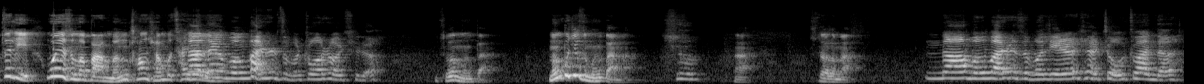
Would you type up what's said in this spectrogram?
这里为什么把门窗全部拆下来？那那个门板是怎么装上去的？什么门板？门不就是门板吗？啊，知道了吗？那门板是怎么连着它轴转的？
